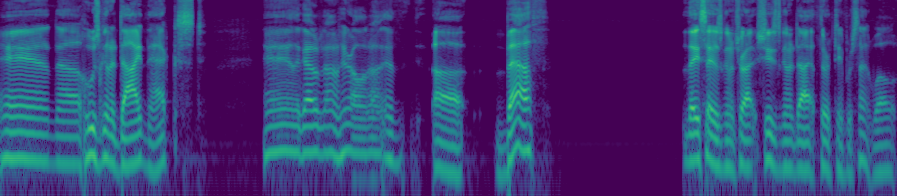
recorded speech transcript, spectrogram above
and uh, who's going to die next? And they got down here all and uh, Beth. They say is going to try. She's going to die at thirteen percent. Well,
